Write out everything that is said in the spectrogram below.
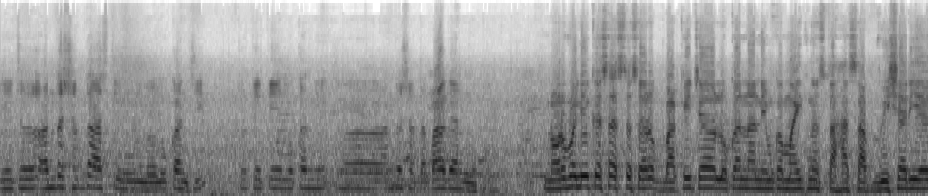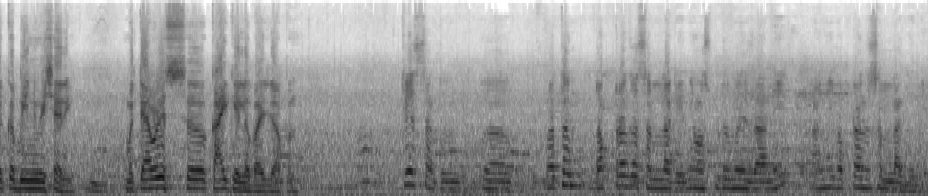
हे जर अंधश्रद्धा असते मुलं- लोकांची तर ते ते लोकांनी अ, अंधश्रद्धा बाळगायला नको. नॉर्मली कसं असतं सर बाकीच्या लोकांना नेमकं माहीत नसतं हा साप विषारी आहे का बिनविषारी? मग त्यावेळेस अं, काय केलं पाहिजे आपण? तेच सांगतो प्रथम डॉक्टरांचा सल्ला घेणे हॉस्पिटलमध्ये जाणे आणि डॉक्टरांचा सल्ला घेणे.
